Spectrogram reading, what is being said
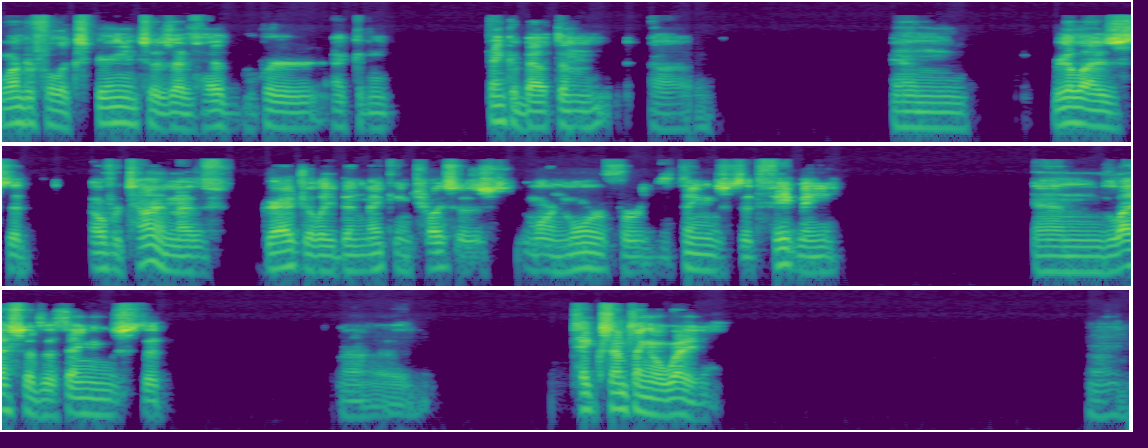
wonderful experiences I've had where I can think about them uh, and realize that over time I've gradually been making choices more and more for the things that feed me and less of the things that uh, take something away. Um,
